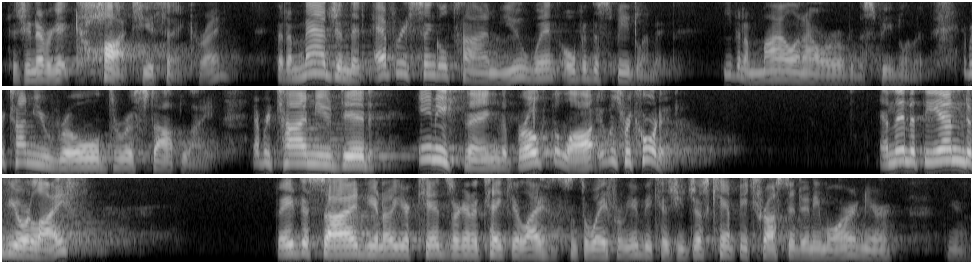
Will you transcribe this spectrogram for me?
because you never get caught, you think, right? But imagine that every single time you went over the speed limit, even a mile an hour over the speed limit, every time you rolled through a stoplight, every time you did anything that broke the law, it was recorded. And then at the end of your life, they decide, you know, your kids are going to take your license away from you because you just can't be trusted anymore and you're, you know,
